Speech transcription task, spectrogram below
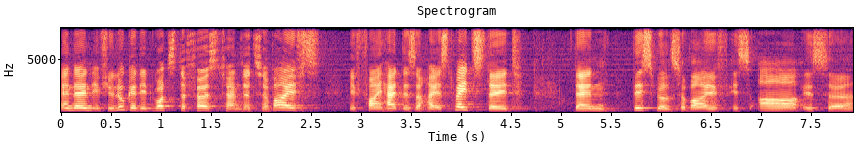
And then if you look at it, what's the first term that survives? If phi hat is a highest weight state, then this will survive is r is uh,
